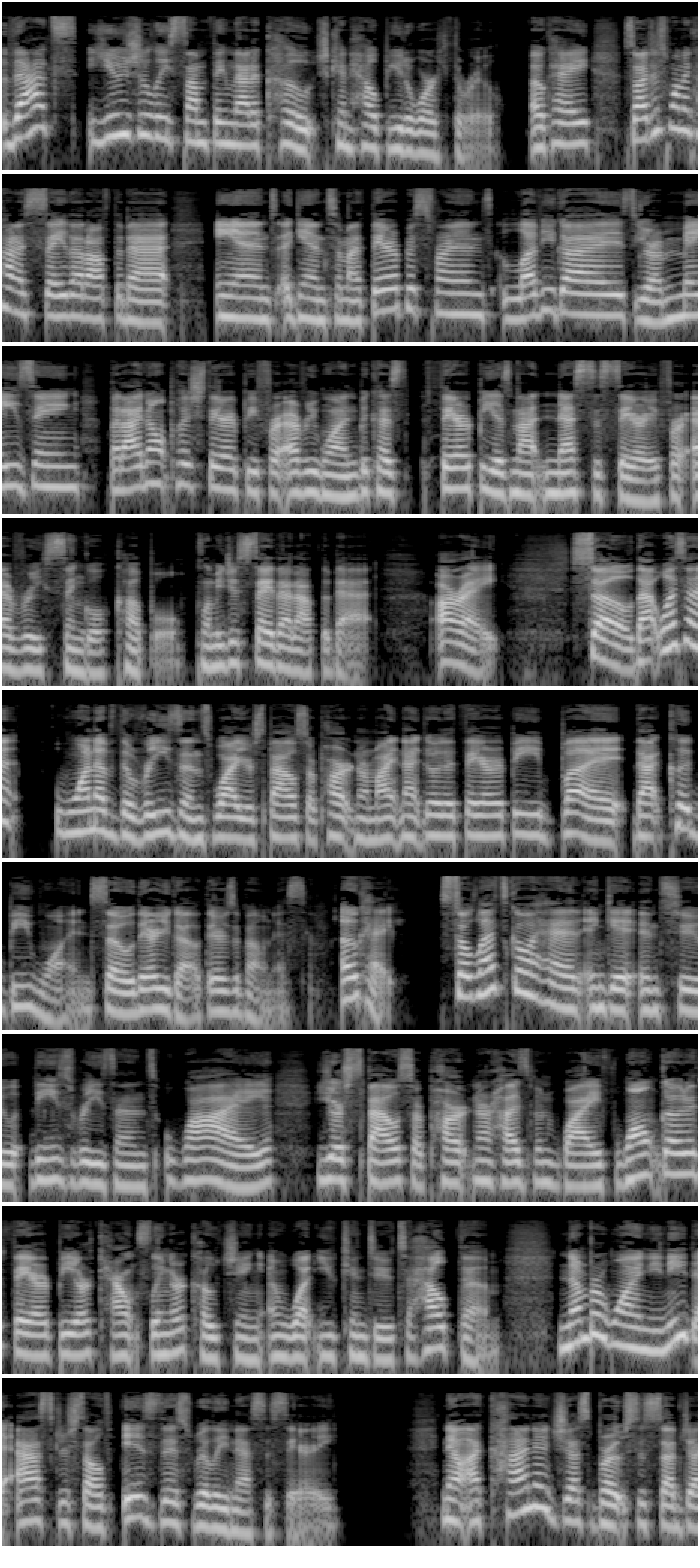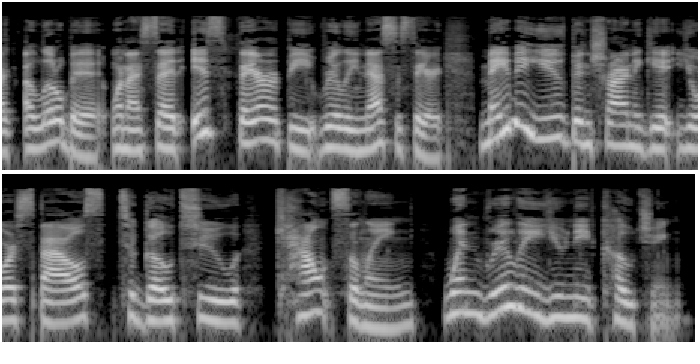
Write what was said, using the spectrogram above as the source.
that's usually something that a coach can help you to work through. Okay. So I just want to kind of say that off the bat. And again, to my therapist friends, love you guys. You're amazing, but I don't push therapy for everyone because therapy is not necessary for every single couple. Let me just say that out the bat. All right. So that wasn't one of the reasons why your spouse or partner might not go to therapy, but that could be one. So there you go. There's a bonus. Okay. So let's go ahead and get into these reasons why your spouse or partner, husband, wife won't go to therapy or counseling or coaching and what you can do to help them. Number one, you need to ask yourself, is this really necessary? Now, I kind of just broached the subject a little bit when I said, is therapy really necessary? Maybe you've been trying to get your spouse to go to counseling when really you need coaching.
